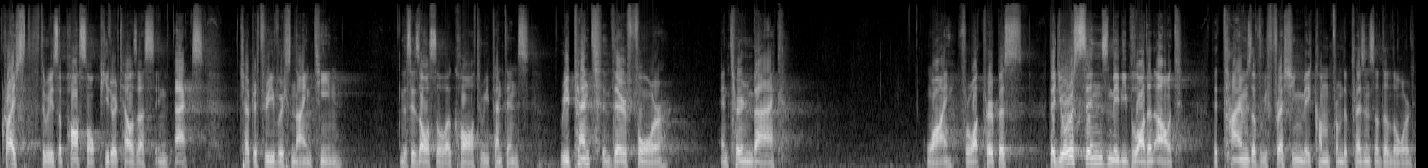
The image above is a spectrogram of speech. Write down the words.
Christ, through his apostle Peter, tells us in Acts chapter 3, verse 19. This is also a call to repentance. Repent, therefore, and turn back why? For what purpose? That your sins may be blotted out, that times of refreshing may come from the presence of the Lord,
